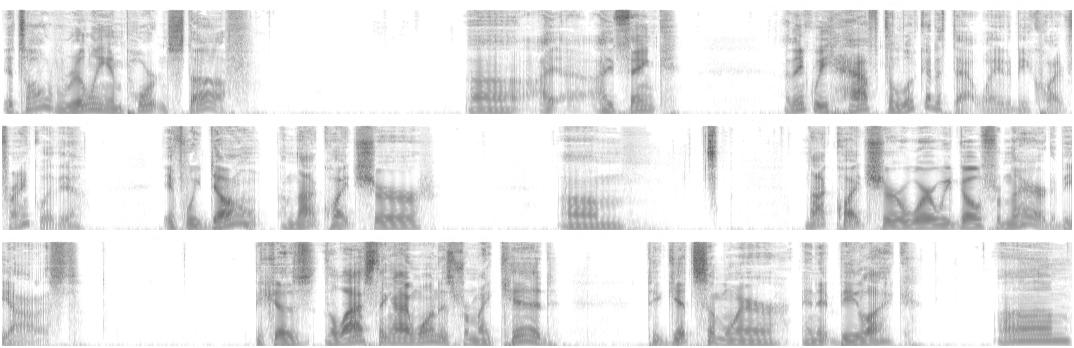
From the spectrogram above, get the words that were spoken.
it's all really important stuff. Uh, I I think I think we have to look at it that way, to be quite frank with you. If we don't, I'm not quite sure. Um, not quite sure where we go from there, to be honest. Because the last thing I want is for my kid to get somewhere and it be like, um,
